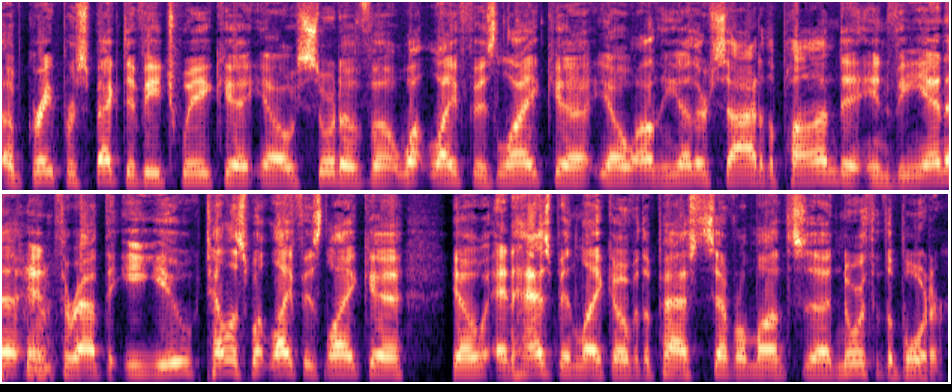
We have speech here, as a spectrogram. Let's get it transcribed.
a great perspective each week. Uh, you know, sort of uh, what life is like. Uh, you know, on the other side of the pond in Vienna Mm-hmm. and throughout the EU. Tell us what life is like. Uh, you know, and has been like over the past several months uh, north of the border.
